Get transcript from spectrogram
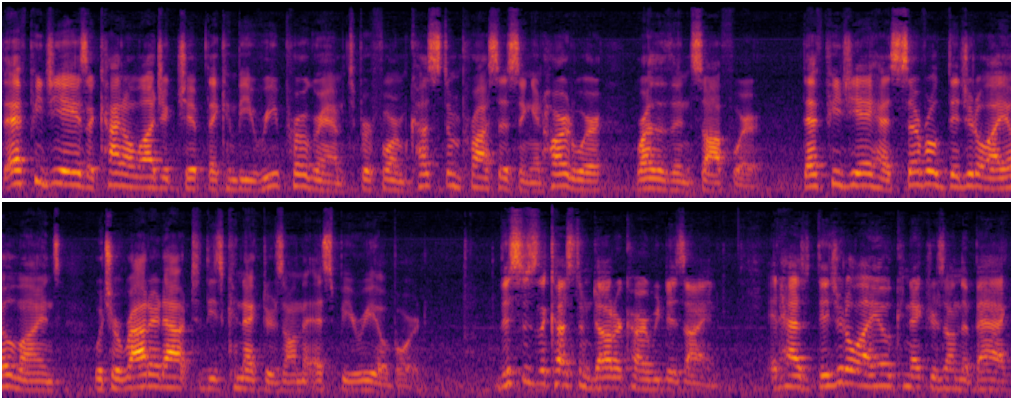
The FPGA is a kind of logic chip that can be reprogrammed to perform custom processing in hardware rather than software. The FPGA has several digital I.O. lines which are routed out to these connectors on the sbRIO board. This is the custom daughter card we designed. It has digital I.O. connectors on the back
